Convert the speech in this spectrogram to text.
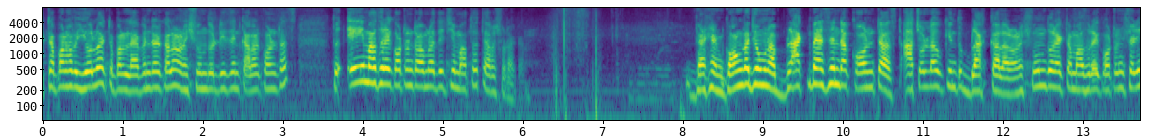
একটা পার হবে ইয়েলো একটা পার ল্যাভেন্ডার কালার, অনেক সুন্দর ডিজাইন কালার কন্ট্রাস্ট তো এই মাথুরাই কটনটা আমরা দিচ্ছি মাত্র তেরোশো টাকা। দেখেন, Ganga Jamuna black magenta contrast আঁচলটাও কিন্তু ব্ল্যাক কালার অনেক সুন্দর একটা মাথুরাই কটন শাড়ি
